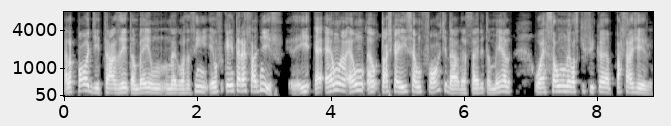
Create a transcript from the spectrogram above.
ela pode trazer também um, negócio assim, eu fiquei interessado nisso. E é, é, uma, é um, é, tu acha que isso é um forte da, da série também? Ela, ou é só um negócio que fica passageiro?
